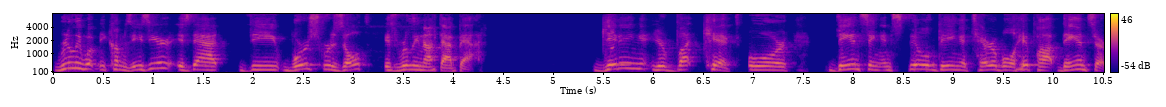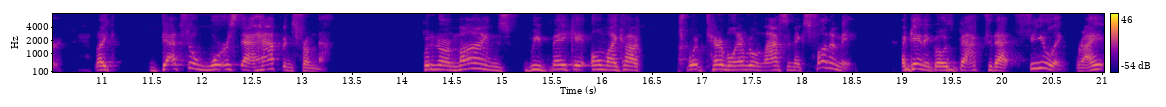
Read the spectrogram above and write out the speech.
really what becomes easier is that the worst result is really not that bad. Getting your butt kicked or dancing and still being a terrible hip hop dancer, like that's the worst that happens from that. But in our minds, we make it, oh my gosh, what terrible, and everyone laughs and makes fun of me. Again, it goes back to that feeling, right?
